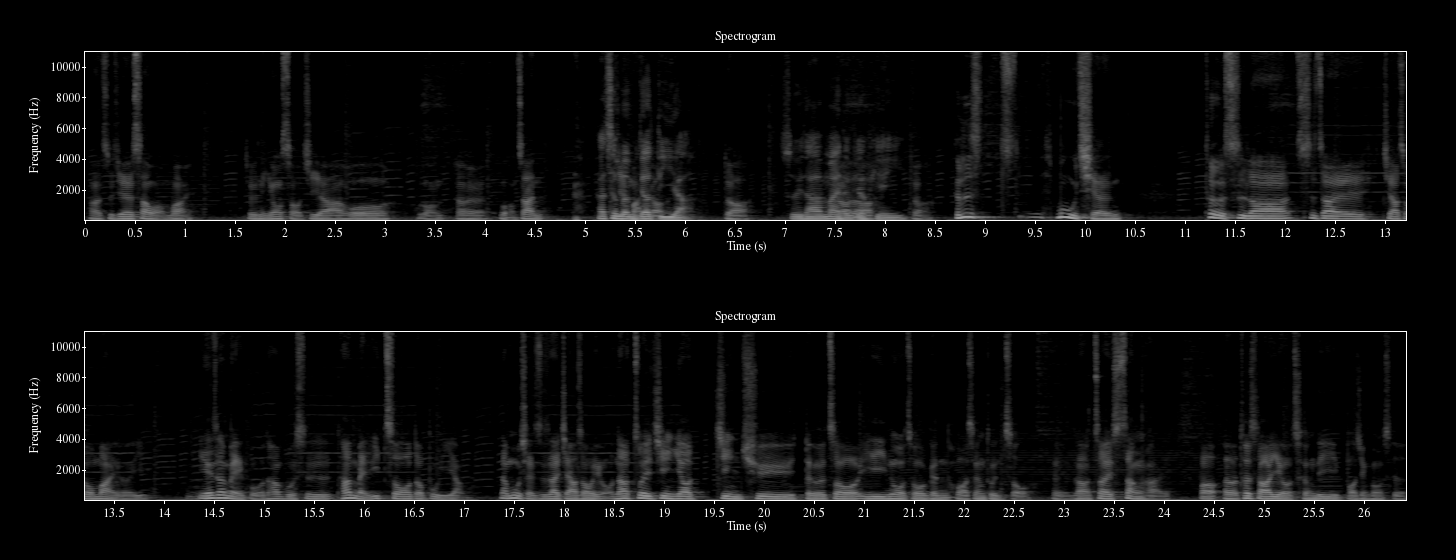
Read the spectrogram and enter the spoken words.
它直接上网卖，就你用手机啊或网呃网站，它成本比较低啊，对吧、所以它卖的比较便宜。对吧、可是目前特斯拉是在加州卖而已，因为在美国它不是，它每一周都不一样。那目前是在加州有，那最近要进去德州、伊利诺州跟华盛顿州。对，那在上海保呃特斯拉也有成立保险公司。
